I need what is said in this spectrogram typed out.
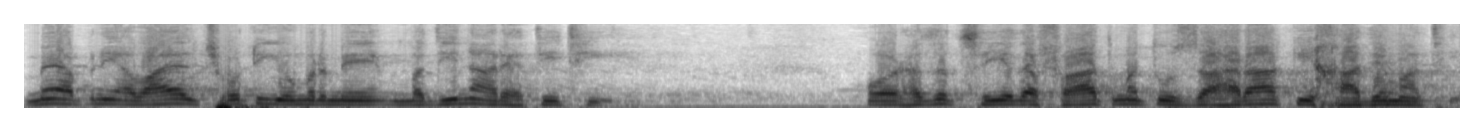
میں اپنی اوائل چھوٹی عمر میں مدینہ رہتی تھی اور حضرت سیدہ فاطمہ تو زہرا کی خادمہ تھی۔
